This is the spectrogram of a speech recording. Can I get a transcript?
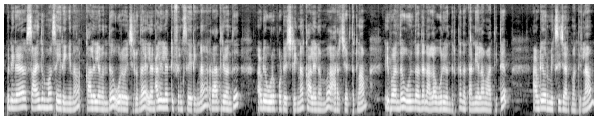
இப்போ நீங்கள் சாயந்தரமாக செய்கிறீங்கன்னா காலையில் வந்து ஊற வச்சுருங்க. இல்லை காலையில் டிஃபன் செய்கிறீங்கன்னா ராத்திரி வந்து அப்படியே ஊற போட்டு வச்சிட்டிங்கன்னா காலையில் நம்ம அரைச்சி எடுத்துக்கலாம். இப்போ வந்து உளுந்து வந்து நல்லா ஊறி வந்திருக்கு. அந்த தண்ணியெல்லாம் மாற்றிட்டு அப்படியே ஒரு மிக்ஸி ஜாருக்கு மாற்றிடலாம்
